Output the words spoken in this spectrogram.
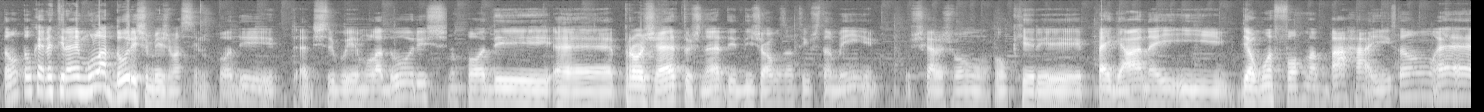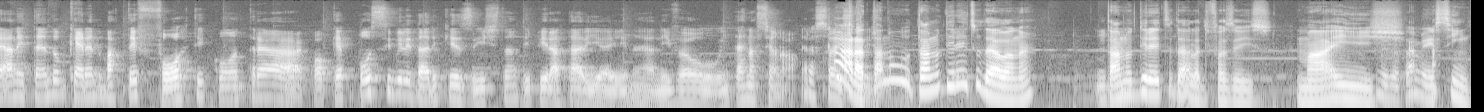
Então estão querendo tirar emuladores mesmo assim. Não pode é, distribuir emuladores, não pode é, projetos, né? De, de jogos antigos também os caras vão, vão querer pegar, né, e, e de alguma forma barrar isso. Então é a Nintendo querendo bater forte contra qualquer possibilidade que exista de pirataria aí, né, a nível internacional. Era só Cara, isso. tá no, tá no direito dela, né? Uhum. Tá no direito dela de fazer isso. Mas. Exatamente. Assim.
